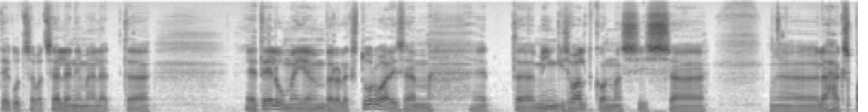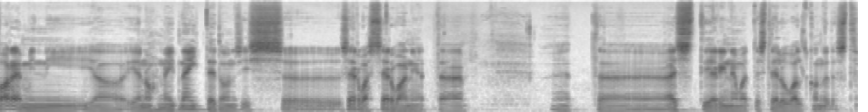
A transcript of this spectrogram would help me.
tegutsevad selle nimel, et et elu meie ümber oleks turvalisem, et mingis valdkonnas siis äh, äh läheks paremini ja, ja noh, neid näiteid on siis äh, servast servani, et et äh, hästi erinevatest eluvaldkondadest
